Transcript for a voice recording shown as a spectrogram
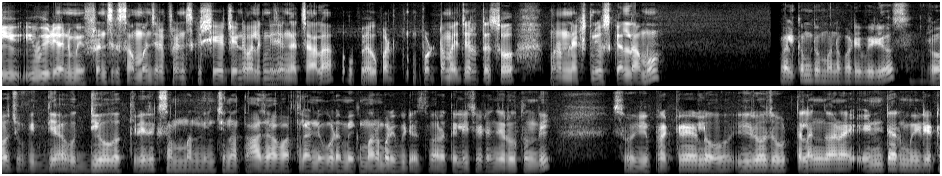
ఈ ఈ వీడియోని మీ ఫ్రెండ్స్కి సంబంధించిన ఫ్రెండ్స్కి షేర్ చేయండి. వాళ్ళకి నిజంగా చాలా ఉపయోగపడ పడటమే జరుగుతుంది. సో మనం నెక్స్ట్ న్యూస్కి వెళ్దాము. Welcome to Manabadi videos. రోజు విద్య ఉద్యోగ కెరీర్కి సంబంధించిన తాజా వార్తలన్నీ కూడా మీకు మనబడి వీడియోస్ ద్వారా తెలియచేయడం జరుగుతుంది. సో ఈ ప్రక్రియలో ఈరోజు తెలంగాణ ఇంటర్మీడియట్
